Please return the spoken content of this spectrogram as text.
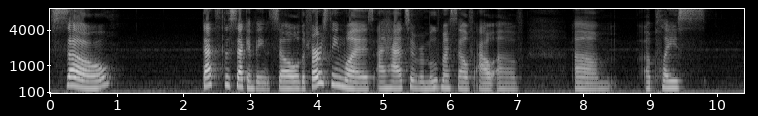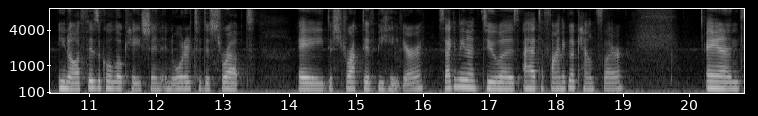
So that's the second thing. So the first thing was I had to remove myself out of um, a place, you know, a physical location in order to disrupt a destructive behavior. Second thing I do is I had to find a good counselor. And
